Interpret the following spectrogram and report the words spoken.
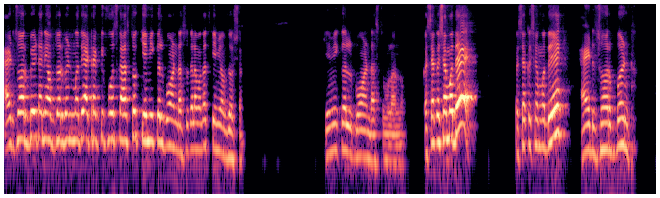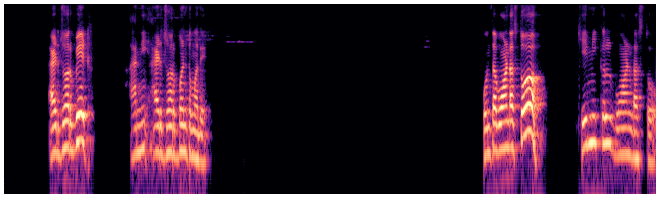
ऍडझॉर्बेट आणि ऑब्झॉर्बेंटमध्ये अट्रॅक्टिव्ह फोर्स काय असतो? केमिकल बॉन्ड असतो. त्याला म्हणतात केमी ऑब्झॉर्शन केमिकल बॉन्ड असतो मुलांना. कशा कशामध्ये? कशा कशामध्ये? ऍडझॉर्बंट. ऍडझॉर्बेट आणि ऍडझॉर्बंटमध्ये कोणता बॉन्ड असतो? केमिकल बॉन्ड असतो.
